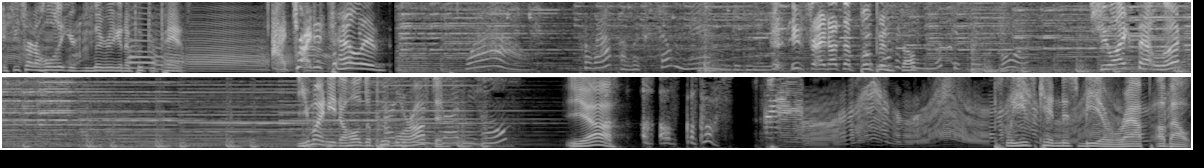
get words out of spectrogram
if you try to hold it, you're literally gonna poop your pants. I tried to tell him. Wow. Parappa looks so manly today. He's trying not to poop himself. seen him look this way before. She likes that look. You might need to hold the poop Are more often. Drive me home? Yeah. Please, can this be a rap about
